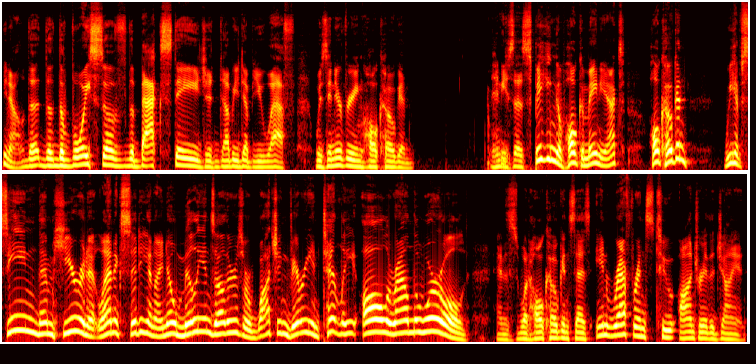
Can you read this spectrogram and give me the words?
you know, the, the the voice of the backstage in WWF was interviewing Hulk Hogan. And he says, Speaking of Hulkamaniacs, Hulk Hogan, we have seen them here in Atlantic City, and I know millions others are watching very intently all around the world. And this is what Hulk Hogan says in reference to Andre the Giant.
